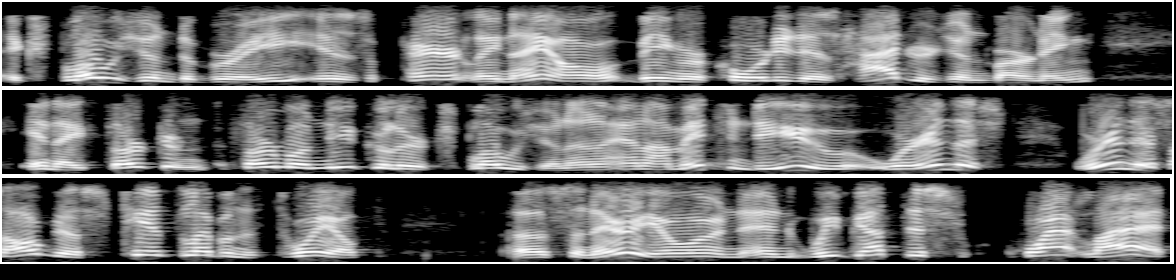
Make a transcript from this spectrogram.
Explosion debris is apparently now being recorded as hydrogen burning in a thermonuclear explosion. And, and I mentioned to you, we're in this we're in this August 10th, 11th, 12th uh, scenario, and, and we've got this white light.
